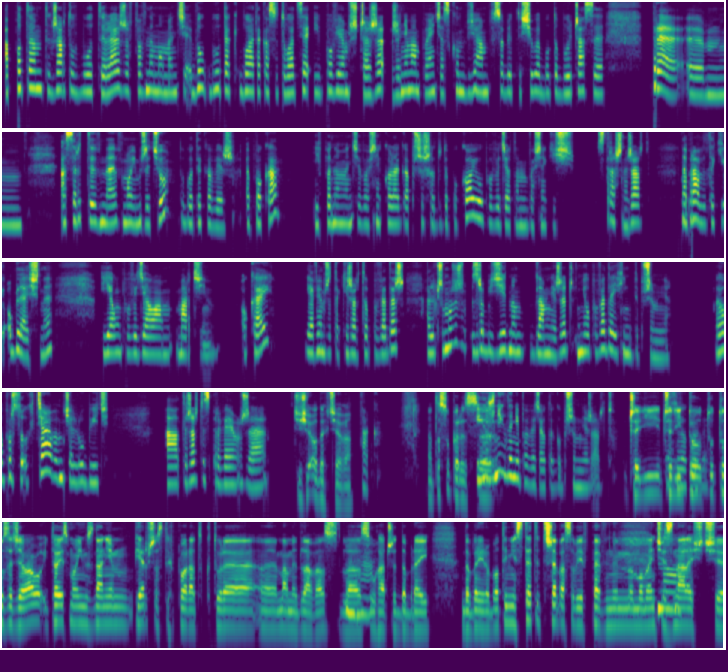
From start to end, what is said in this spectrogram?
A potem tych żartów było tyle, że w pewnym momencie był, był tak, była taka sytuacja i powiem szczerze, że nie mam pojęcia skąd wzięłam w sobie tę siłę, bo to były czasy pre-asertywne w moim życiu. To była taka, wiesz, epoka. I w pewnym momencie właśnie kolega przyszedł do pokoju, powiedział tam właśnie jakiś straszny żart, naprawdę taki obleśny. I ja mu powiedziałam, Marcin, okej, okay, ja wiem, że takie żarty opowiadasz, ale czy możesz zrobić jedną dla mnie rzecz? Nie opowiadaj ich nigdy przy mnie. Ja po prostu chciałabym cię lubić, a te żarty sprawiają, że... Ci się odechciewa. Tak. No to super. Z... I już nigdy nie powiedział tego przy mnie żartu. Czyli, czyli tu, tu, tu zadziałało i to jest moim zdaniem pierwsza z tych porad, które e, mamy dla was, dla mhm. słuchaczy dobrej, dobrej roboty. Niestety trzeba sobie w pewnym momencie no. znaleźć e,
